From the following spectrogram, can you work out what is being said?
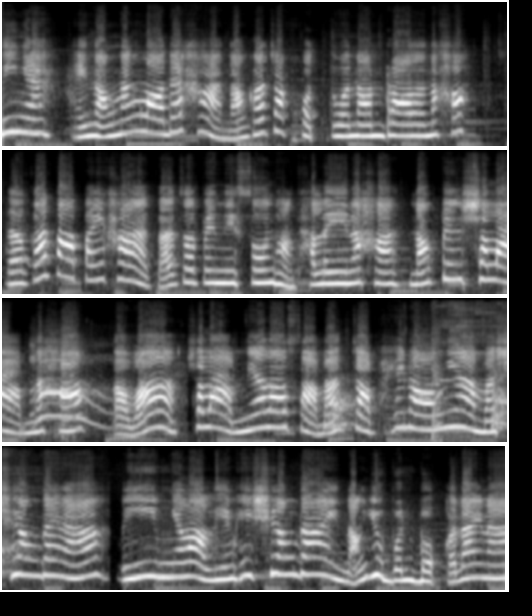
นี่ไงให้น้องนั่งรอได้ค่ะ น้องก็จะขดตัวนอนรอแล้วนะคะ แล้วก็ต่อไปค่ะก็จะเป็นในโซนของทะเลนะคะ น้องเป็นฉลามนะคะ แต่ว่าฉลามเนี่ยเราสามารถจับให้น้องเนี่ยมาเชื่องได้นะนี่ไงล่ะเลี้ยงให้เชื่องได้น้องอยู่บนบกก็ได้นะ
